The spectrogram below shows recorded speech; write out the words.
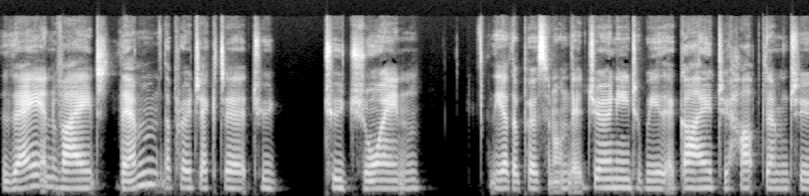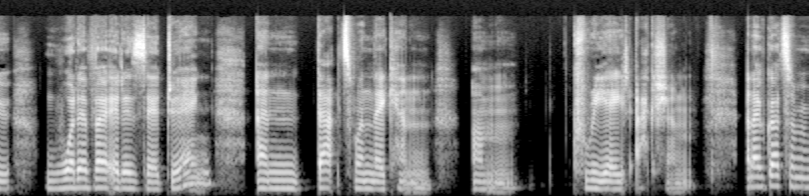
they invite them, the projector, to to join the other person on their journey, to be their guide, to help them to whatever it is they're doing. And that's when they can um, create action. And I've got some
